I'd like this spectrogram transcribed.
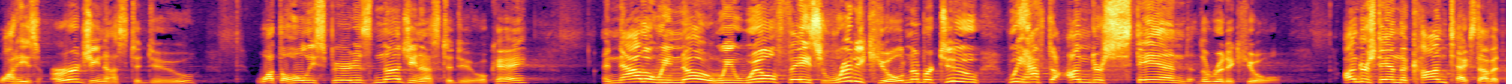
what He's urging us to do, what the Holy Spirit is nudging us to do, okay? And now that we know we will face ridicule, number two, we have to understand the ridicule. Understand the context of it.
